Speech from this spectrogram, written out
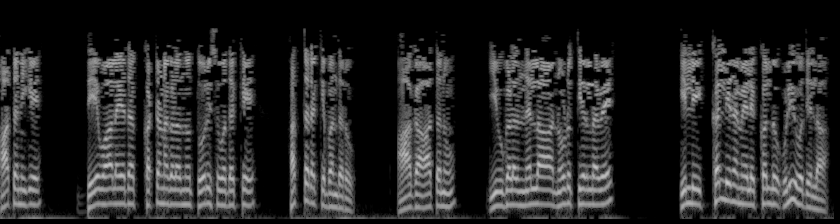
ಆತನಿಗೆ ದೇವಾಲಯದ ಕಟ್ಟಣಗಳನ್ನು ತೋರಿಸುವುದಕ್ಕೆ ಹತ್ತರಕ್ಕೆ ಬಂದರು. ಆಗ ಆತನು, ಇವುಗಳನ್ನೆಲ್ಲ ನೋಡುತ್ತಿರಲವೇ ಇಲ್ಲಿ ಕಲ್ಲಿನ ಮೇಲೆ ಕಲ್ಲು ಉಳಿಯುವುದಿಲ್ಲ.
